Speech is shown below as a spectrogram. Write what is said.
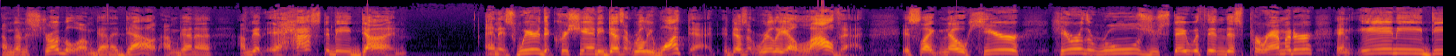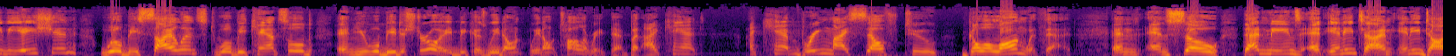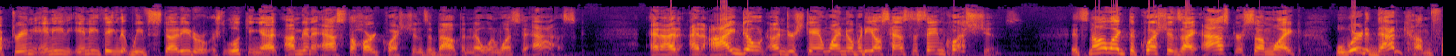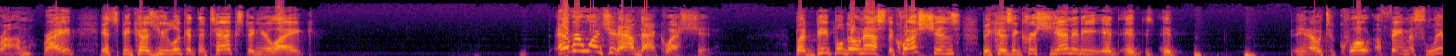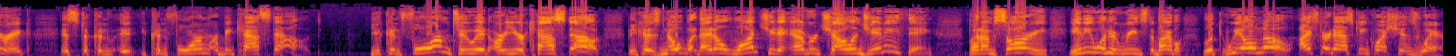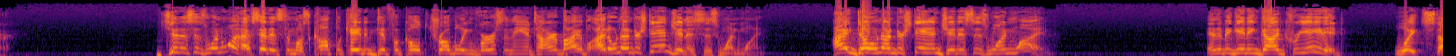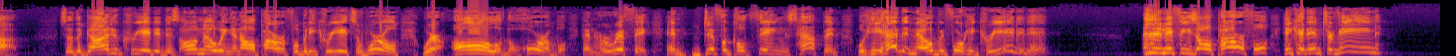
I'm going to struggle. I'm going to doubt. I'm going to, I'm going to, it has to be done. And it's weird that Christianity doesn't really want that. It doesn't really allow that. It's like, no, here, here are the rules. You stay within this parameter, and any deviation will be silenced, will be canceled, and you will be destroyed because we don't we don't tolerate that. But I can't I can't bring myself to go along with that. And, and so that means at any time, any doctrine, any, anything that we've studied or looking at, I'm going to ask the hard questions about that no one wants to ask. And I, and I don't understand why nobody else has the same questions. It's not like the questions I ask are some like, well, where did that come from, right? It's because you look at the text and you're like, everyone should have that question. But people don't ask the questions because in Christianity, it, it, it you know, to quote a famous lyric, it's to con- conform or be cast out. You conform to it or you're cast out because nobody, they don't want you to ever challenge anything. But I'm sorry, anyone who reads the Bible, look, we all know. I start asking questions where? Genesis 1 1. I've said it's the most complicated, difficult, troubling verse in the entire Bible. I don't understand Genesis 1 1. I don't understand Genesis 1 1. In the beginning, God created. Wait, stop. So the God who created is all knowing and all powerful, but he creates a world where all of the horrible and horrific and difficult things happen. Well, he had to know before he created it. And if he's all powerful, he could intervene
